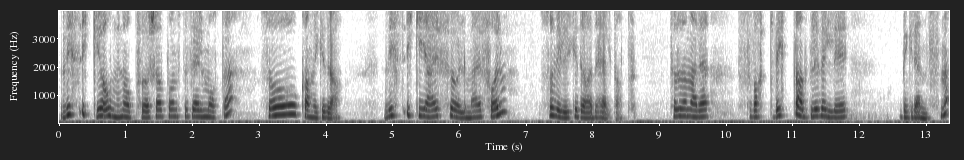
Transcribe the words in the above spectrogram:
Hvis ikke ungene oppfører seg på en spesiell måte, så kan vi ikke dra. Hvis ikke jeg føler meg i form, så vil vi ikke dra i det hele tatt. Så er det den derre svart-hvitt, da. Det blir veldig begrensende.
